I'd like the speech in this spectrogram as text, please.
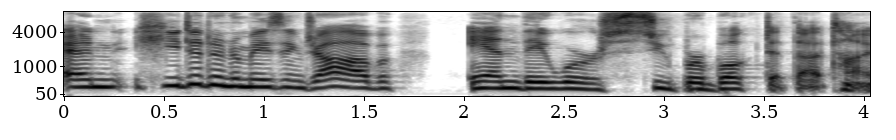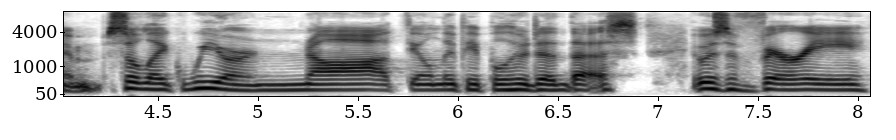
and he did an amazing job. And they were super booked at that time, so like we are not the only people who did this. It was very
